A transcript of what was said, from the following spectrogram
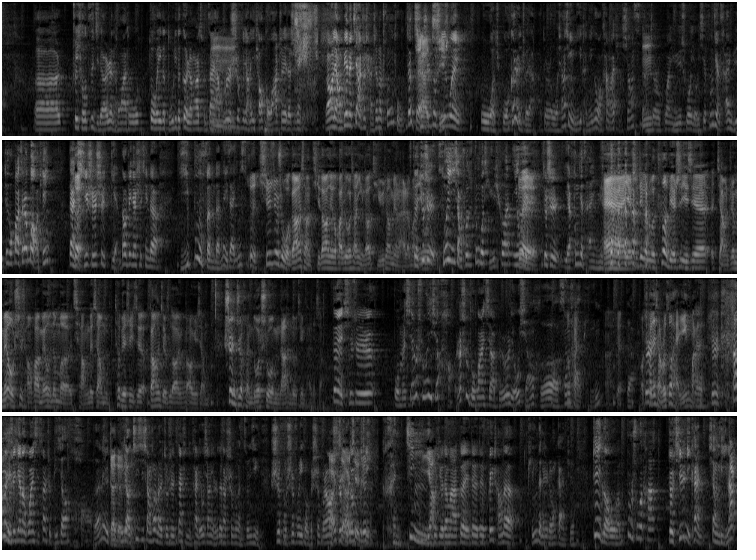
呃，追求自己的认同啊，都作为一个独立的个人而存在啊，不是师傅养的一条狗啊之类的事情。然后两边的价值产生了冲突，这其实就是因为我我个人觉得啊，就是我相信你肯定跟我看法挺相似的，就是关于说有一些封建残余，这个话虽然不好听。但其实是点到这件事情的一部分的内在因素。对，其实就是我刚刚想提到那个话题，我想引到体育上面来了嘛。对，就是所以你想说中国体育圈，因为就是也封建残余，哎，也是这个路。特别是一些讲着没有市场化、没有那么强的项目，特别是一些刚刚结束的奥运会、奥运项目，甚至很多是我们拿很多金牌的项目。对，其实。我们先说一些好的师徒关系啊，比如刘翔和孙海平啊，对对，我差点想说孙海英嘛，就是他们之间的关系算是比较好的那种，比较积极向上的。就是，但是你看刘翔也是对他师傅很尊敬，师傅师傅一口个师傅，然后师傅跟父亲很近，你不觉得吗？对对对，非常的平等的那种感觉。这个我们不说他，就是其实你看像李娜，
